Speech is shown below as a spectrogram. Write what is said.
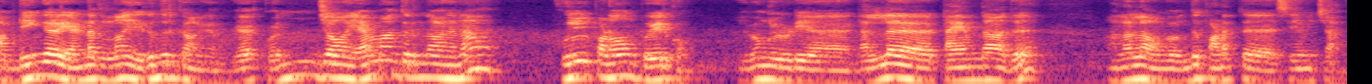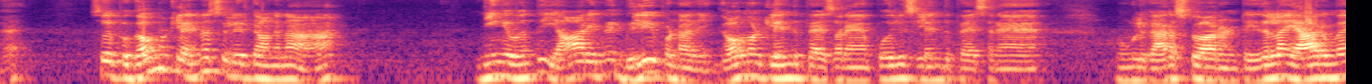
அப்படிங்கிற எண்ணத்துலலாம் இருந்திருக்காங்க இவங்க. கொஞ்சம் ஏமாந்துருந்தாங்கன்னா ஃபுல் பணமும் போயிருக்கும். இவங்களுடைய நல்ல டைம் தான் அது. அதனால் அவங்க வந்து பணத்தை சேமித்தாங்க ஸோ இப்போ கவர்மெண்ட்டில் என்ன சொல்லியிருக்காங்கன்னா நீங்கள் வந்து யாரையுமே பிலீவ் பண்ணாதீங்க. கவர்மெண்ட்லேருந்து பேசுகிறேன் போலீஸ்லேருந்து பேசுகிறேன் உங்களுக்கு அரெஸ்ட் வாரண்ட்டு இதெல்லாம் யாருமே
